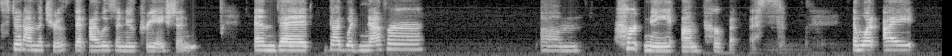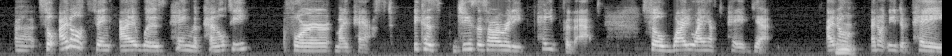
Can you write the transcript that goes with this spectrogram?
stood on the truth that I was a new creation and that God would never um, hurt me on purpose. And what I uh, so I don't think I was paying the penalty for my past because Jesus already paid for that. So why do I have to pay again? I don't mm. I don't need to pay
